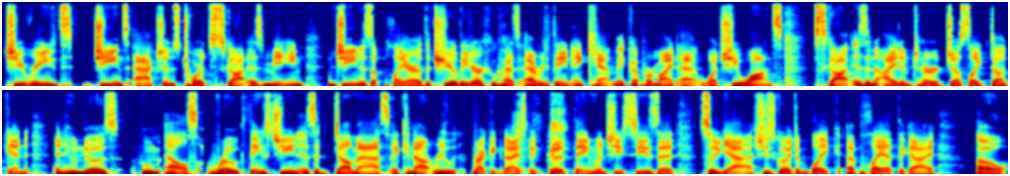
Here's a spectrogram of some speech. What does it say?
She reads Jean's actions towards Scott as mean. Jean is a player, the cheerleader who has everything and can't make up her mind at what she wants. Scott is an item to her, just like Duncan, and who knows whom else. Rogue thinks Jean is a dumbass and cannot re- recognize a good thing when she sees it. So, yeah, she's going to make a play at the guy. Oh,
